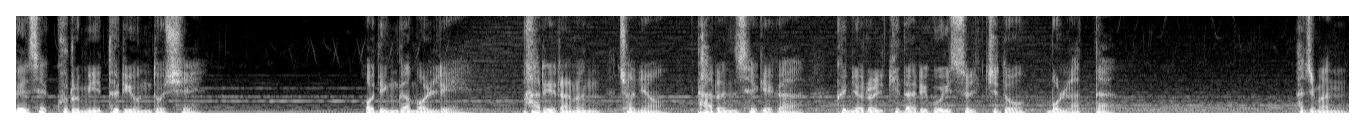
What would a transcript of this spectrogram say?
회색 구름이 드리운 도시. 어딘가 멀리 파리라는 전혀 다른 세계가 그녀를 기다리고 있을지도 몰랐다. 하지만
